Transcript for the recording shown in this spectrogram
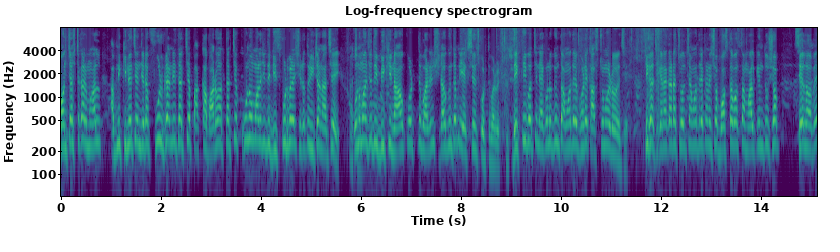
পঞ্চাশ টাকার মাল আপনি কিনেছেন যেটা ফুল গ্যারান্টি থাকছে পাক্কা বারো হাত থাকছে কোনো মালে যদি ডিসপুট বেড়ে সেটা তো রিটার্ন আছেই। কোনো মাল যদি বিক্রি নাও করতে পারেন সেটাও কিন্তু আপনি এক্সচেঞ্জ করতে পারবেন। দেখতেই পাচ্ছেন এখনও কিন্তু আমাদের ঘরে কাস্টমার রয়েছে। ঠিক আছে কেনাকাটা চলছে আমাদের এখানে সব বস্তা বস্তা মাল কিন্তু সব সেল হবে।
